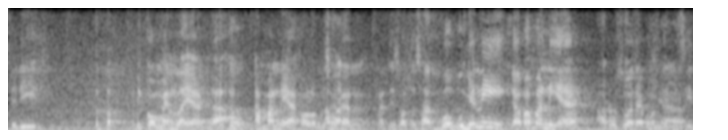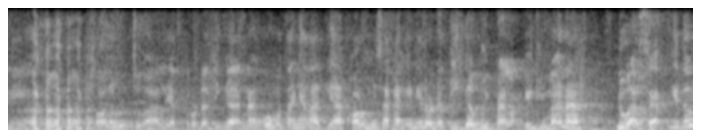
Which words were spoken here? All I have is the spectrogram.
Jadi tetap rekomend lah ya nggak Betul. aman ya kalau misalkan nanti suatu saat gua punya nih nggak apa-apa nih ya. Harus, gua repotin punya. di sini. Soalnya lucu ah lihat roda tiga. Nah gua mau tanya lagi ya kalau misalkan ini roda tiga beli peleknya gimana? Dua set gitu.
